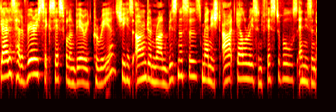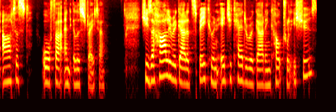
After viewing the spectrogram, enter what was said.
Glad has had a very successful and varied career. She has owned and run businesses, managed art galleries and festivals, and is an artist, author, and illustrator. She's a highly regarded speaker and educator regarding cultural issues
